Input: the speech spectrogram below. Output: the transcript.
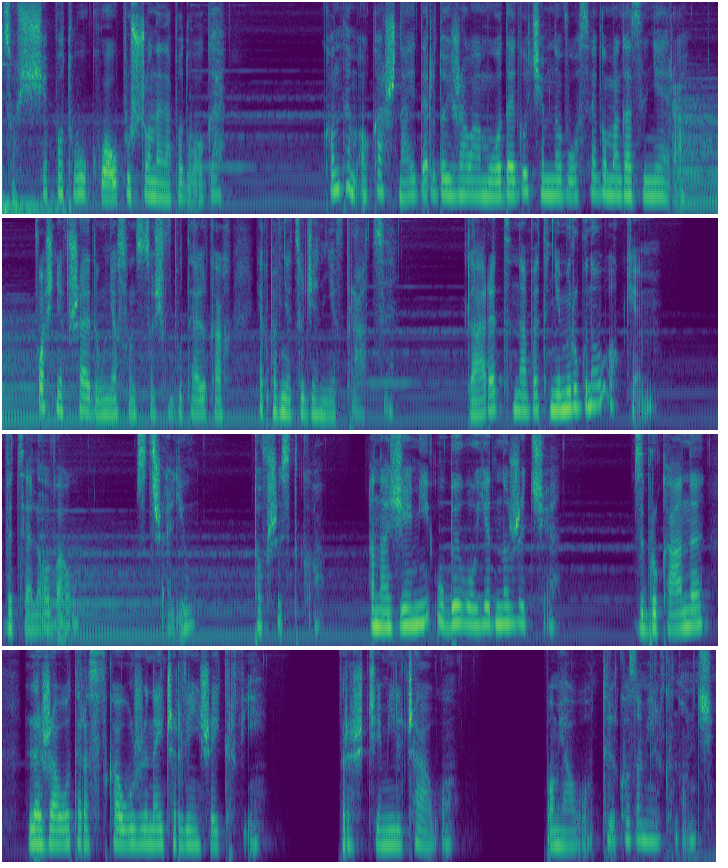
Coś się potłukło, upuszczone na podłogę. Kątem oka Schneider dojrzała młodego, ciemnowłosego magazyniera. Właśnie wszedł, niosąc coś w butelkach, jak pewnie codziennie w pracy. Gareth nawet nie mrugnął okiem. Wycelował, strzelił. To wszystko. A na ziemi ubyło jedno życie. Zbrukane leżało teraz w kałuży najczerwieńszej krwi. Wreszcie milczało, bo miało tylko zamilknąć.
